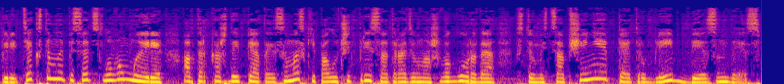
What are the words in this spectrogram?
Перед текстом написать слово «мэри». Автор каждой пятой смс получит приз от радио нашего города. Стоимость сообщения 5 рублей рублей без НДС.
